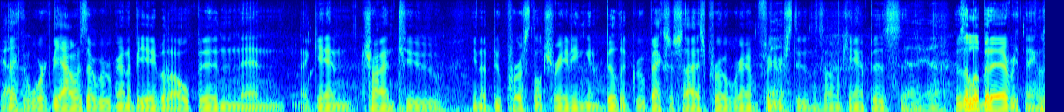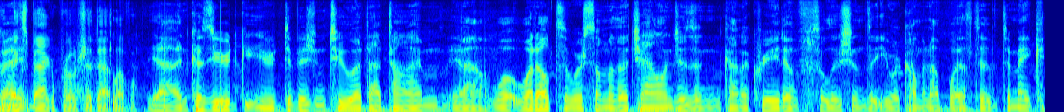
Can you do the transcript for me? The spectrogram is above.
that could work the hours that we were going to be able to open, and then again trying to, you know, do personal training and build a group exercise program for Yeah. your students on campus. Yeah, And yeah. It was a little bit of everything. It was Right. a mixed bag approach at that level. Yeah, and because you're you're Division two at that time, yeah. What what else were some of the challenges and kind of creative solutions that you were coming up with to, to make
